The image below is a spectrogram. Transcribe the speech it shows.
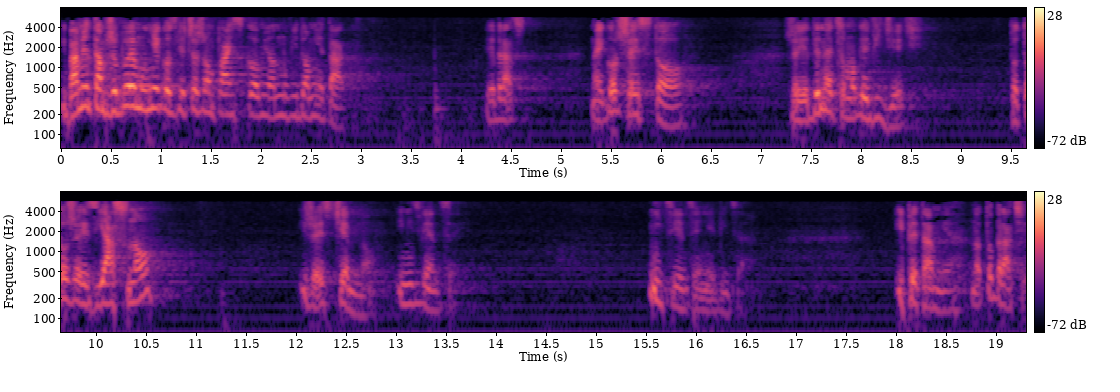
I pamiętam, że byłem u niego z wieczerzą pańską i on mówi do mnie tak. Wie brat, najgorsze jest to, że jedyne co mogę widzieć, to to, że jest jasno i że jest ciemno i nic więcej. Nic więcej nie widzę. I pyta mnie, no to bracie,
